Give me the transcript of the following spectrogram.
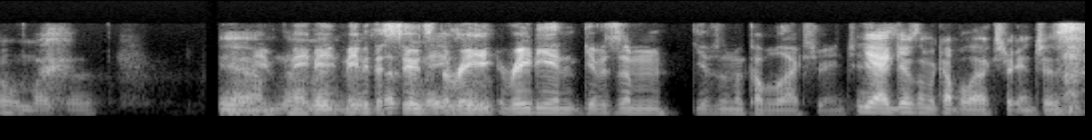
oh my god. Yeah. maybe no, maybe, man, maybe the that's suits, the ra- radiant gives them gives them a couple extra inches. Yeah, it gives them a couple extra inches.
